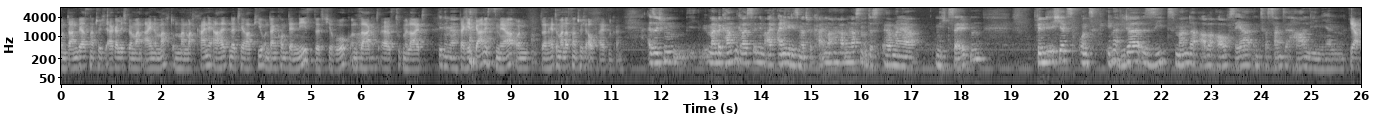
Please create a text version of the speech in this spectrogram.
Und dann wäre es natürlich ärgerlich, wenn man eine macht und man macht keine erhaltene Therapie und dann kommt der nächste Chirurg und oh. sagt, äh, es tut mir leid, geht da geht gar nichts mehr und dann hätte man das natürlich aufhalten können. Also ich, in meinem Bekanntenkreis sind einige, die es in der Türkei machen haben lassen und das hört man ja nicht selten, finde ich jetzt. Und immer wieder sieht man da aber auch sehr interessante Haarlinien. Ja.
